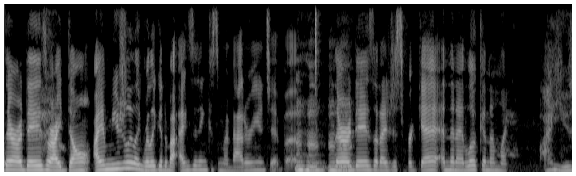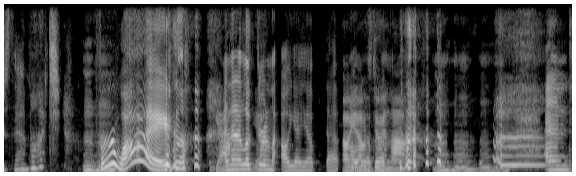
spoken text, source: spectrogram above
there are days where I don't, I am usually like really good about exiting because of my battery and shit, but Mhm, there are mhm, days that I just forget and then I look and I'm like, I use that much? mhm. For why? Yeah, and then I look through and I'm like, oh yeah, yep, that. Oh, yeah, I was doing yep." that. Mhm, mhm. And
